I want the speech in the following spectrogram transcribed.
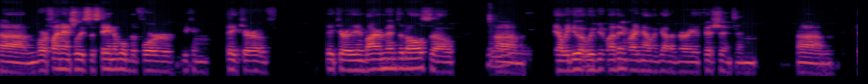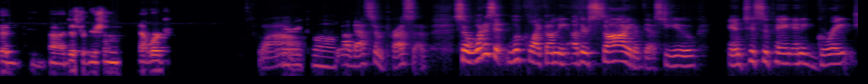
um, or financially sustainable before you can take care of take care of the environment at all. So um, yeah, we do it. We do, I think right now we've got a very efficient and um, good uh, distribution network. Wow. Very cool. Wow, that's impressive. So, what does it look like on the other side of this? Do you anticipate any great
